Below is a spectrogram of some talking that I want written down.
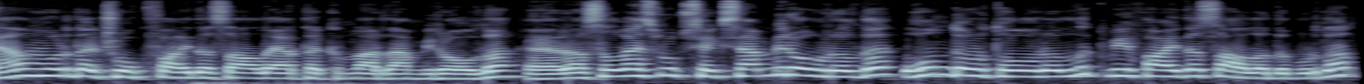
Denver'da çok fayda sağlayan takımlardan biri oldu. Ee, Russell Westbrook 81 overall'da 14 overall'lık bir fayda sağladı buradan.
